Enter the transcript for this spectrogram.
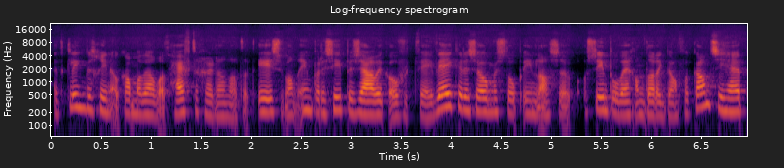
het klinkt misschien ook allemaal wel wat heftiger dan dat het is. Want in principe zou ik over twee weken de zomerstop inlassen. Simpelweg omdat ik dan vakantie heb.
